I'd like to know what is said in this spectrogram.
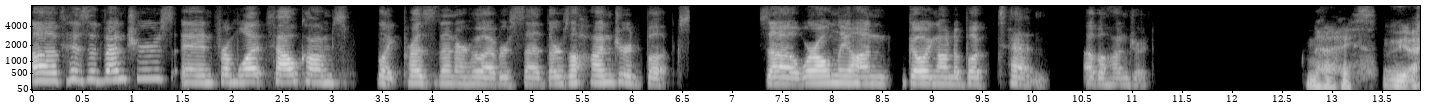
of his adventures, and from what Falcom's like president or whoever said, there's a hundred books. So we're only on going on to book ten of a hundred. Nice. Yeah.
